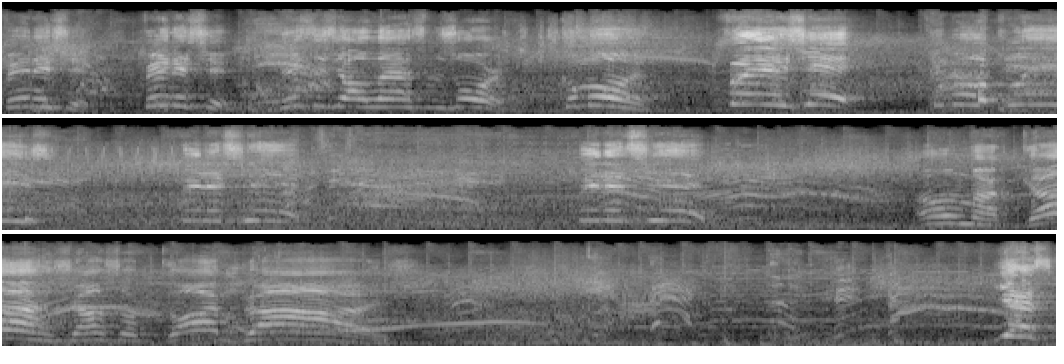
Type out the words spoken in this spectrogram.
finish it. Finish it. This is your last resort. Come on. Finish it! Come on, please! Finish it! Finish it! Oh my gosh, y'all so garbage. Yes!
